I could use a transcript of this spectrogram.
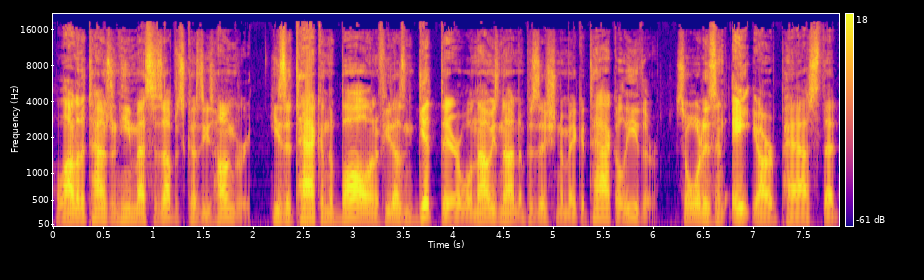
a lot of the times when he messes up, it's because he's hungry. He's attacking the ball, and if he doesn't get there, well, now he's not in a position to make a tackle either. So what is an eight-yard pass that,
